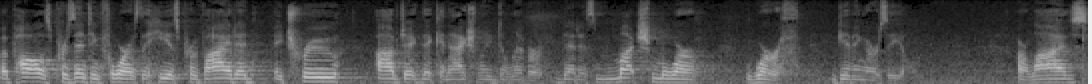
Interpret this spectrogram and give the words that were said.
But Paul is presenting for us that he has provided a true object that can actually deliver, that is much more worth giving our zeal. Our lives,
